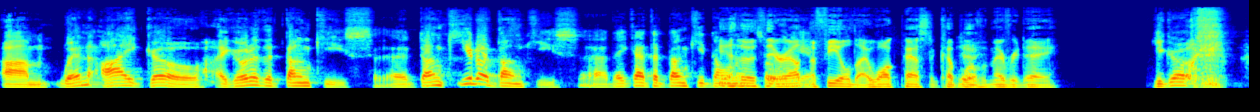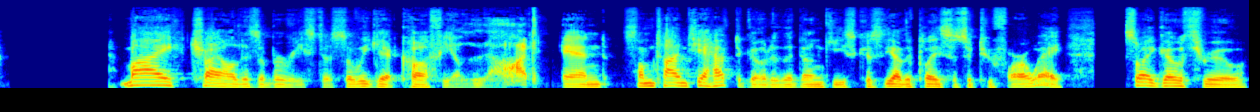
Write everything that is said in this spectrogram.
um, when hmm. I go, I go to the donkeys. Uh, Dunk, you know donkeys. Uh, they got the donkey Donuts. Yeah, they're out in the field. I walk past a couple yeah. of them every day. You go. my child is a barista, so we get coffee a lot. And sometimes you have to go to the Dunkies because the other places are too far away. So I go through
